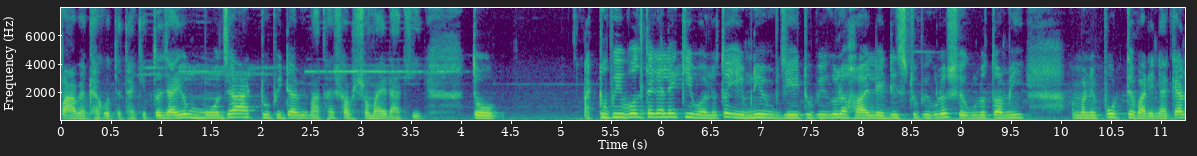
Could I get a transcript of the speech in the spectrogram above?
পা ব্যথা করতে থাকে। তো যাই হোক, মোজা আর টুপিটা আমি মাথায় সবসময় রাখি। তো আর টুপি বলতে গেলে কী বলো তো, এমনি যে টুপিগুলো হয়, লেডিস টুপিগুলো, সেগুলো তো আমি মানে পরতে পারি না। কেন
